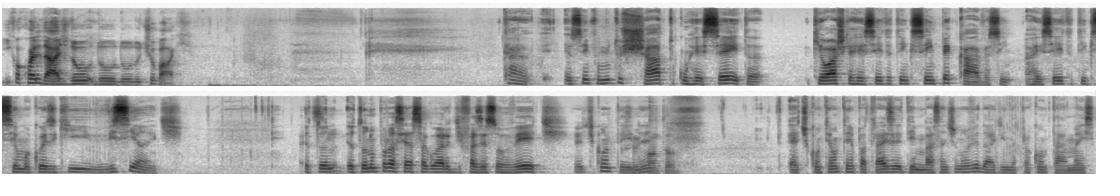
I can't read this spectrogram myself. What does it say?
E com a qualidade do, do, do, do Chewbacca. Cara, eu sempre fui muito chato com receita, que eu acho que a receita tem que ser impecável, assim. A receita tem que ser uma coisa que viciante. Eu tô, Sim. eu tô no processo agora de fazer sorvete. Eu te contei, Você né? contou. Eu te contei um tempo atrás, ele tem bastante novidade ainda pra contar, mas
